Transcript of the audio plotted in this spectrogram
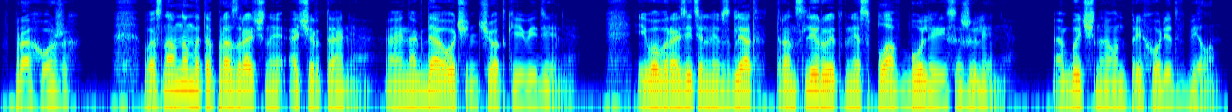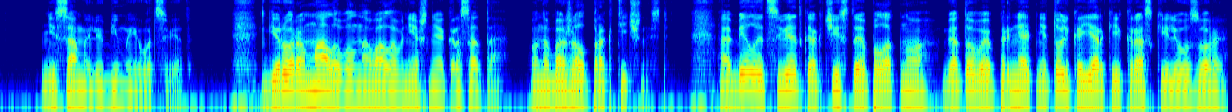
в прохожих. В основном это прозрачные очертания, а иногда очень четкие видения. Его выразительный взгляд транслирует мне сплав боли и сожаления. Обычно он приходит в белом. Не самый любимый его цвет. Герора мало волновала внешняя красота. Он обожал практичность. А белый цвет, как чистое полотно, готовое принять не только яркие краски или узоры,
